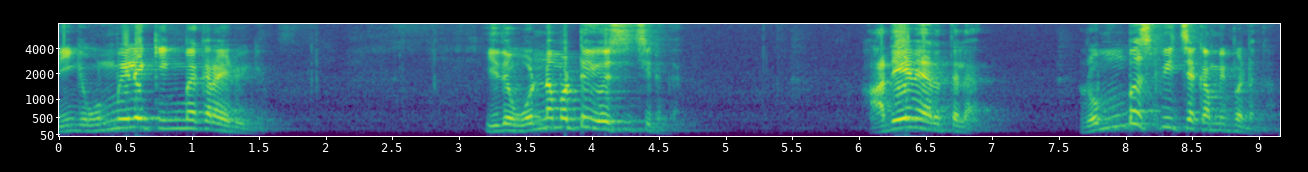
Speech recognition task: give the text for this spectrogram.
நீங்கள் உண்மையிலே கிங் மேக்கர் ஆகிடுவீங்க இதை ஒன்றை மட்டும் யோசிச்சிடுங்க. அதே நேரத்தில் ரொம்ப ஸ்பீச்சை கம்மி பண்ணுங்கள்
